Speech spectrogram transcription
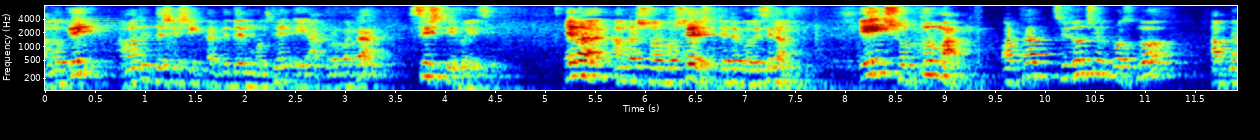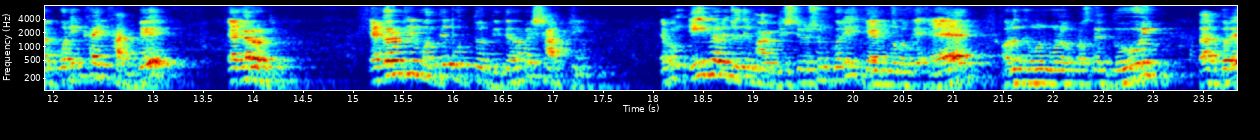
আলোকেই আমাদের দেশের শিক্ষার্থীদের মধ্যে এই আগ্রহটা সৃষ্টি হয়েছে। এবার আমরা সর্বশেষ যেটা বলেছিলাম, এই সত্তর মার্ক অর্থাৎ সৃজনশীল প্রশ্ন আপনার পরীক্ষায় থাকবে এগারোটি। এগারোটির মধ্যে উত্তর দিতে হবে ষাটটি। এবং এইভাবে যদি মার্ক ডিস্ট্রিবিউশন করি, জ্ঞানমূলকে এক, অনুধাবনমূলক প্রশ্নের দুই, তারপরে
